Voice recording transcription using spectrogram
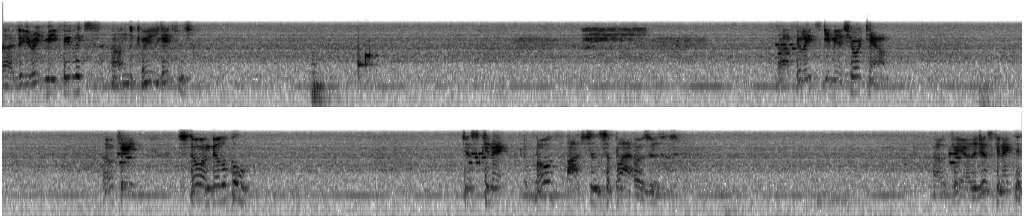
uh, do you read me, Felix, on the communications? Uh, Felix, give me a short count. Okay. Stow umbilical. Disconnect both oxygen supply hoses. Okay, are they disconnected?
